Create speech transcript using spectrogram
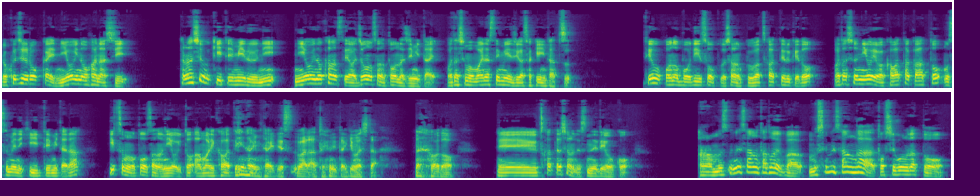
66回匂いのお話。話を聞いてみるに、匂いの感性はジョンさんと同じみたい。私もマイナスイメージが先に立つ。デオコのボディーソープとシャンプーは使ってるけど、私の匂いは変わったかと娘に聞いてみたら、いつものお父さんの匂いとあまり変わっていないみたいです。わらというふうにいただきました。なるほど。えー、使ってらっしゃるんですね、デオコ。あ、娘さん例えば、娘さんが年頃だと、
